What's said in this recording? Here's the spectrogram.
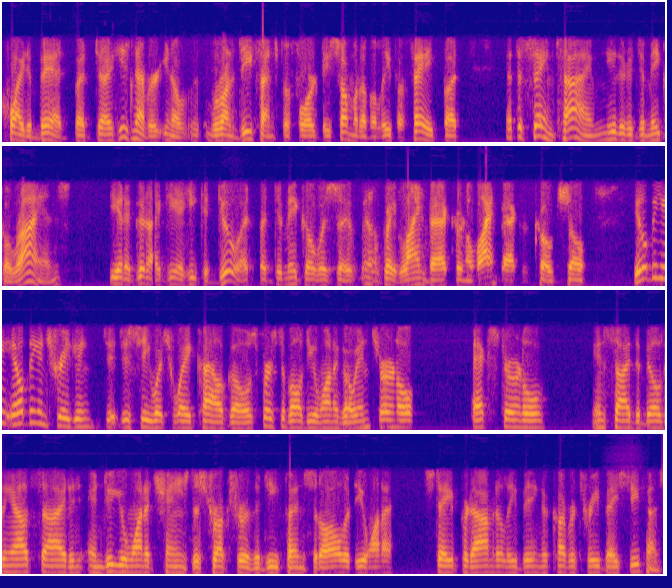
quite a bit. But uh, he's never you know run a defense before. It'd be somewhat of a leap of faith. But at the same time, neither did DeMeco Ryans. He had a good idea he could do it, but DeMeco was a you know great linebacker and a linebacker coach. So it'll be it'll be intriguing to, to see which way Kyle goes. First of all, do you want to go internal, external, inside the building, outside, and, and do you want to change the structure of the defense at all, or do you want to stay predominantly being a cover three based defense?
